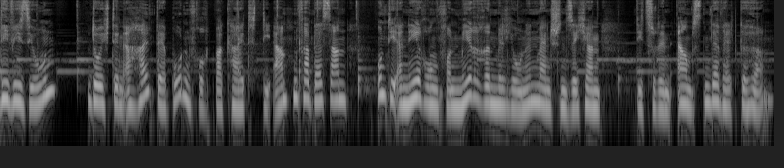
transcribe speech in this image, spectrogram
Die Vision? Durch den Erhalt der Bodenfruchtbarkeit die Ernten verbessern und die Ernährung von mehreren Millionen Menschen sichern, die zu den ärmsten der Welt gehören.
